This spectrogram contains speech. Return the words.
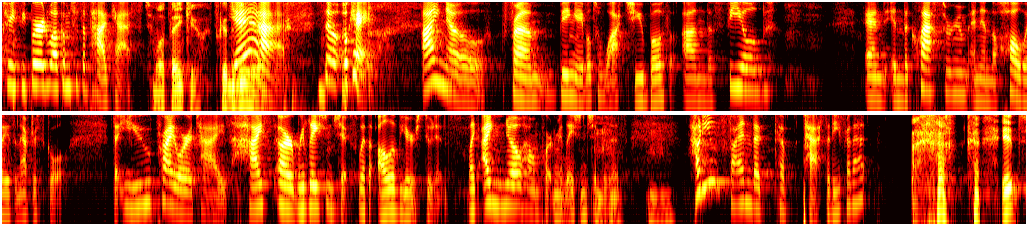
Tracy Byrd, welcome to the podcast. Well, thank you. It's good to yeah. be here. Yeah. so, okay, I know from being able to watch you both on the field and in the classroom and in the hallways and after school that you prioritize high or relationships with all of your students. Like I know how important relationship mm-hmm. is. Mm-hmm. How do you find the capacity for that? it's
